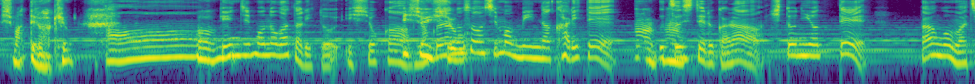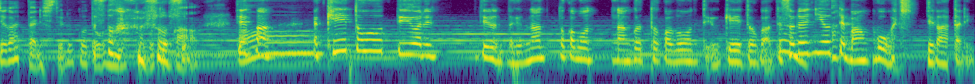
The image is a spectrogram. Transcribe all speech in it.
しまってるわけよ。ああ、うん。源氏物語と一緒か。一緒一緒。枕草子もみんな借りて写してるから、人によって番号間違ったりしてることがあるとか。そうそうで、まあ、あ系統って言われてるんだけど、なんとか本、なんとか本っていう系統があって、それによって番号が違ったり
